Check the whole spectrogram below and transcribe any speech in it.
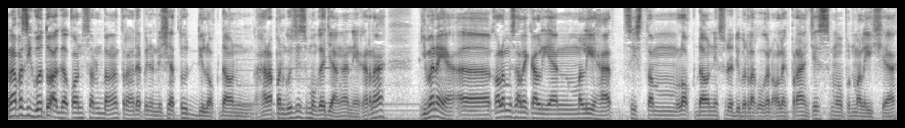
Kenapa sih gue tuh agak concern banget terhadap Indonesia tuh di lockdown? Harapan gue sih semoga jangan ya, karena gimana ya? Uh, kalau misalnya kalian melihat sistem lockdown yang sudah diberlakukan oleh Perancis maupun Malaysia,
